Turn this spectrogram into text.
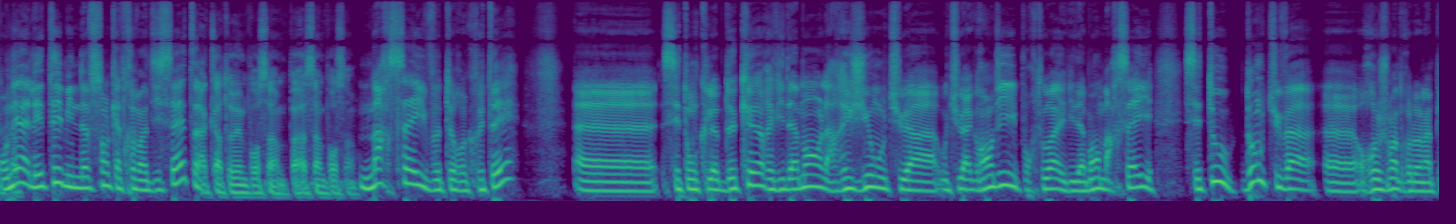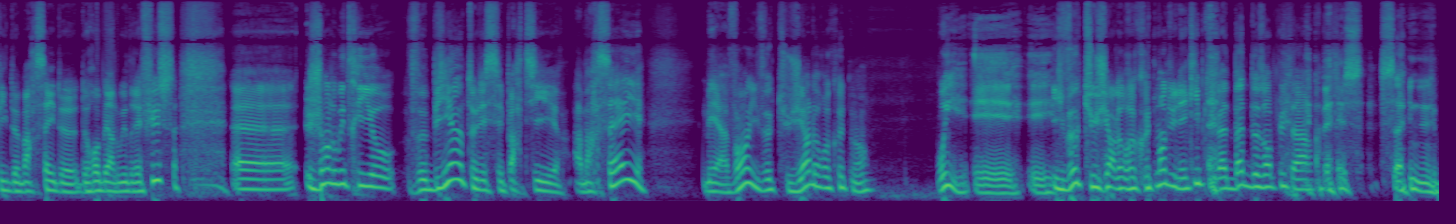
On est à l'été 1997. À 80%, pas à 100%. Marseille veut te recruter. Euh, c'est ton club de cœur, évidemment, la région où tu as où tu as grandi. Pour toi, évidemment, Marseille, c'est tout. Donc, tu vas euh, rejoindre l'Olympique de Marseille de, de Robert Louis Dreyfus. Euh, Jean-Louis Trio veut bien te laisser partir à Marseille, mais avant, il veut que tu gères le recrutement. Oui, et, et... il veut que tu gères le recrutement d'une équipe qui va te battre deux ans plus tard. Mais ça, il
